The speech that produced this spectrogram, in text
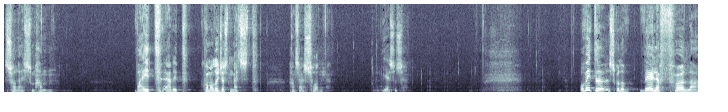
så det som han veit er vi kommer lydjast mest. Han sier sånn Jesus og vi skulle velja føla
